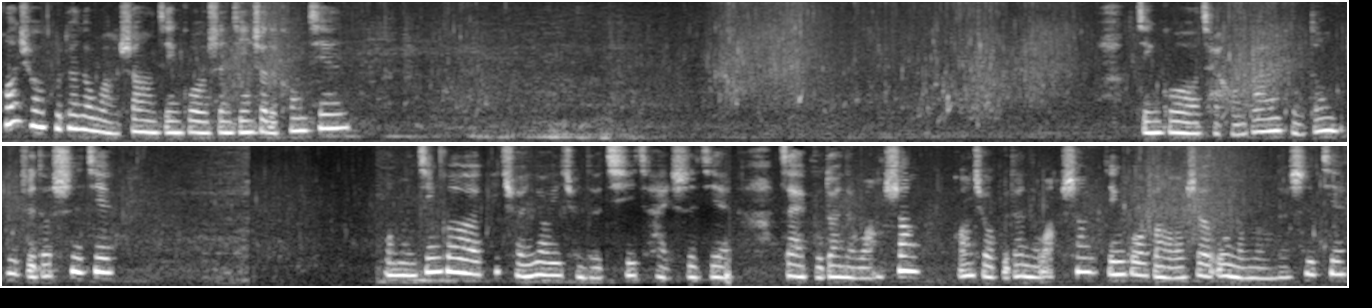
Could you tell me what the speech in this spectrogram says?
光球不断的往上，经过深金色的空间。经过彩虹般滚动物质的世界，我们经过一层又一层的七彩世界，在不断的往上，光球不断的往上，经过粉红色雾浓浓的世界。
